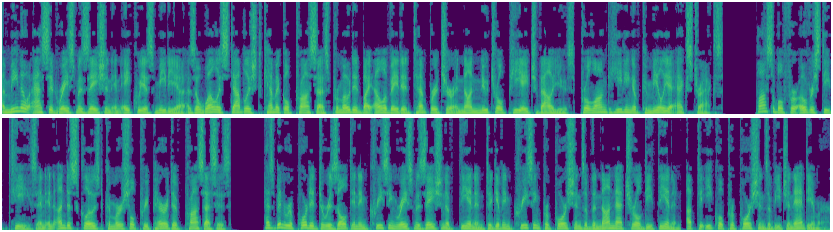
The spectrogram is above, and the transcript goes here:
Amino acid racemization in aqueous media is a well-established chemical process promoted by elevated temperature and non-neutral pH values, prolonged heating of camellia extracts—possible for oversteeped teas and in undisclosed commercial preparative processes—has been reported to result in increasing racemization of theanine to give increasing proportions of the non-natural D-theanine, up to equal proportions of each enantiomer.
